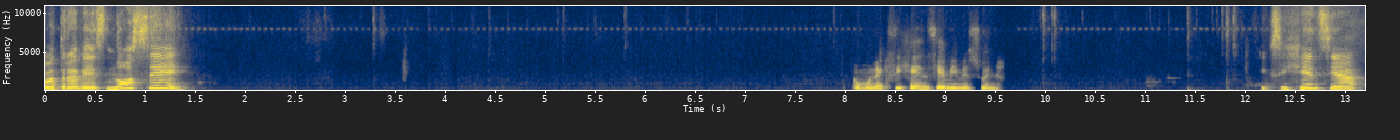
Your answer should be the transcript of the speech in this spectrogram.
Otra vez, no sé. Como una exigencia a mí me suena. Exigencia.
